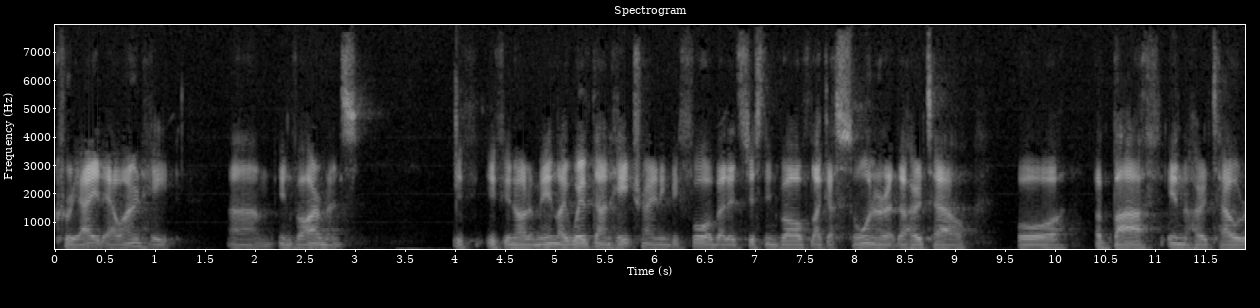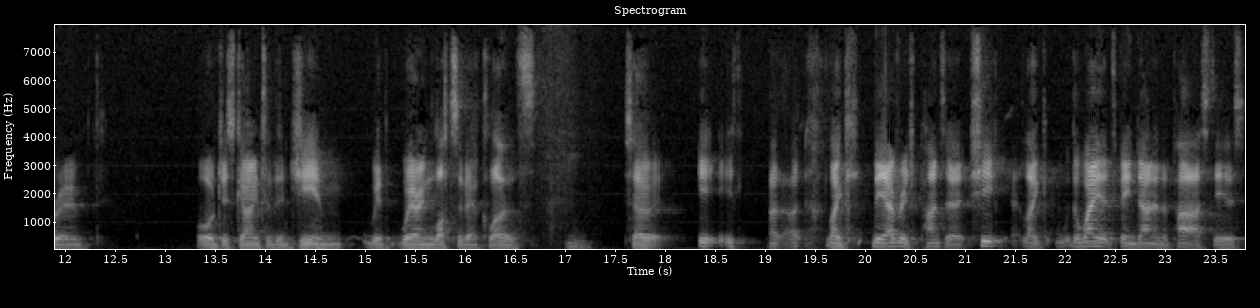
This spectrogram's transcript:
create our own heat um, environments. If if you know what I mean, like we've done heat training before, but it's just involved like a sauna at the hotel or a bath in the hotel room or just going to the gym with wearing lots of our clothes. Hmm. So it, it I, I, like the average punter, she like the way it's been done in the past is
